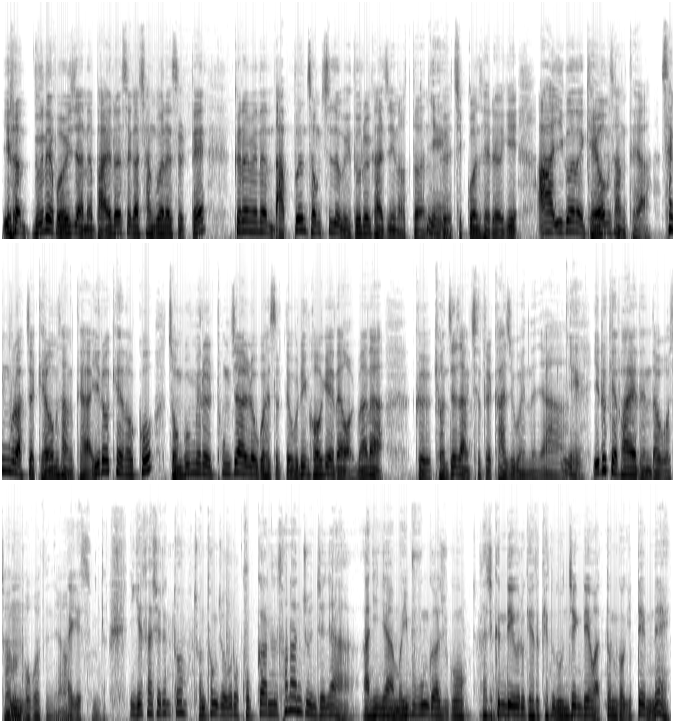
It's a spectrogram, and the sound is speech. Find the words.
이런 눈에 보이지 않는 바이러스가 창궐했을 때 그러면은 나쁜 정치적 의도를 가진 어떤 예. 그 집권 세력이 아 이거는 계엄 상태야 생물학적 계엄 상태야 이렇게 해놓고 전 국민을 통제하려고 했을 때 우린 거기에 대한 얼마나 그 견제 장치들 가지고 있느냐 예. 이렇게 봐야 된다고 저는 음, 보거든요. 알겠습니다. 이게 사실은 또 전통적으로 국가는 선한 존재냐 아니냐 뭐 이 부분 가지고 사실 근대 이후로 계속해서 논쟁되어 왔던 거기 때문에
